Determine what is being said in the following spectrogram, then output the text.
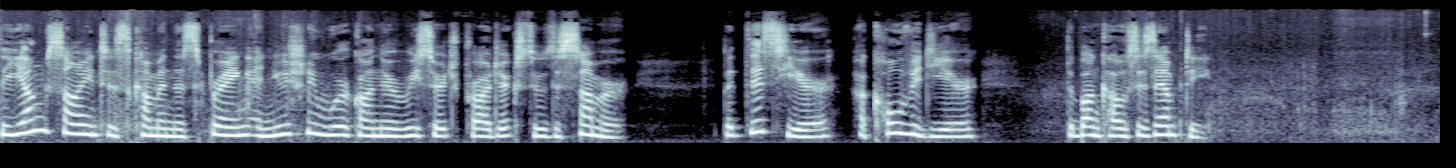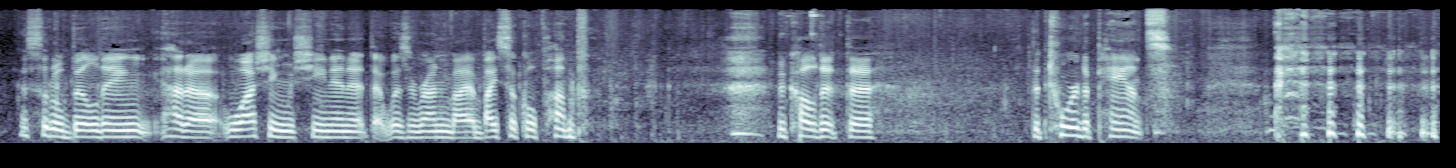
The young scientists come in the spring and usually work on their research projects through the summer. But this year, a COVID year, the bunkhouse is empty. This little building had a washing machine in it that was run by a bicycle pump. we called it the the Tour de Pants. it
